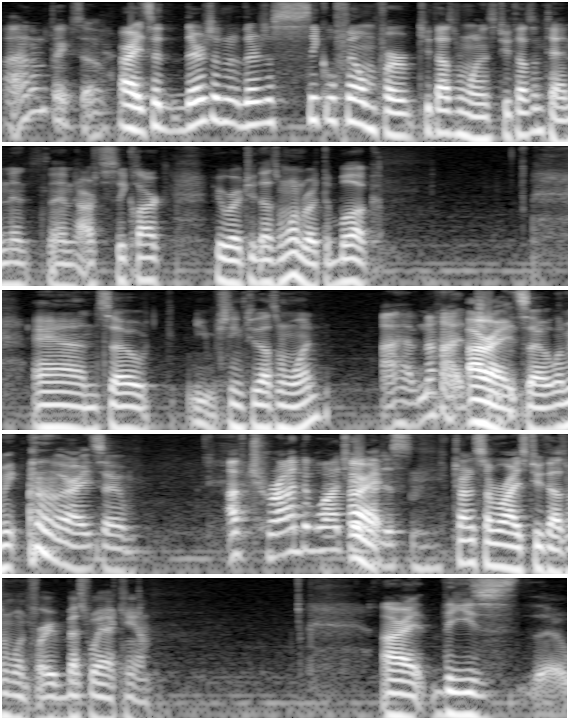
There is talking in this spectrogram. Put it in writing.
I don't think so. All right, so there's a there's a sequel film for 2001. It's 2010, and, and Arthur C. Clarke, who wrote 2001, wrote the book. And so you've seen 2001. I have not. All right, so let me. all right, so I've tried to watch it. All I right. just trying to summarize 2001 for you the best way I can. All right, these uh,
